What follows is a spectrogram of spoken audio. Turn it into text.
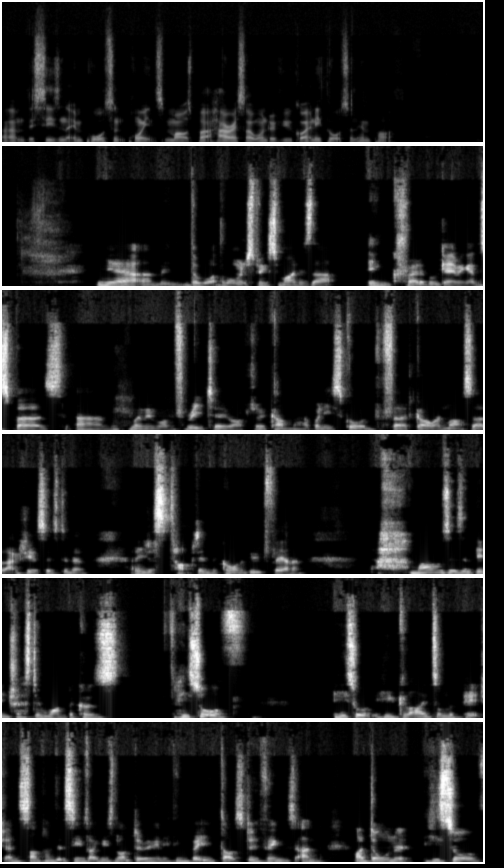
um, this season at important points, Myles Peart Harris. I wonder if you've got any thoughts on him, Path. Yeah, I mean the the one which springs to mind is that incredible game against Spurs um, when we won 3 2 after a comeback when he scored the third goal and Marcel actually assisted him and he just tucked in the corner beautifully. And uh, Myles is an interesting one because he sort of he sort of, he glides on the pitch and sometimes it seems like he's not doing anything but he does do things. And I don't want to he sort of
